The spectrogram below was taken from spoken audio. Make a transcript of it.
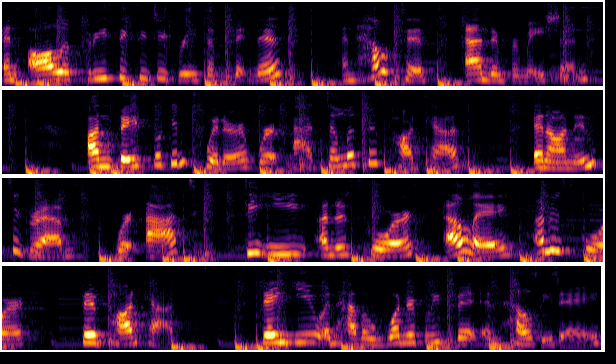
and all of 360 degrees of fitness and health tips and information. On Facebook and Twitter, we're at DelaFit Podcast, and on Instagram, we're at DE underscore LA underscore Fit Podcast. Thank you and have a wonderfully fit and healthy day.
